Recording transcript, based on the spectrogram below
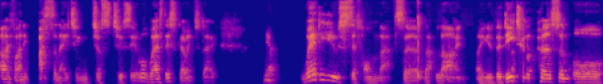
I find it fascinating just to see, well, where's this going today? Yeah. Where do you sit on that uh, that line? Are you the detailed person, or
